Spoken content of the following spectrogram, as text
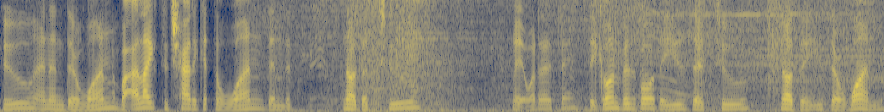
two and then their one. But I like to try to get the one, then the no the two. Wait, what did I say? They go invisible. They use their two. No, they use their one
